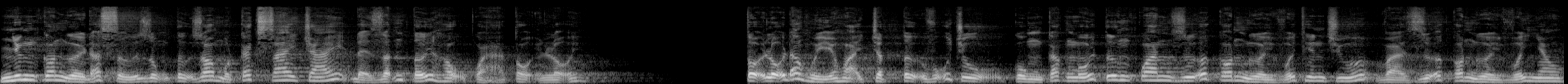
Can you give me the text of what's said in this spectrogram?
Nhưng con người đã sử dụng tự do một cách sai trái để dẫn tới hậu quả tội lỗi. Tội lỗi đã hủy hoại trật tự vũ trụ cùng các mối tương quan giữa con người với Thiên Chúa và giữa con người với nhau.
